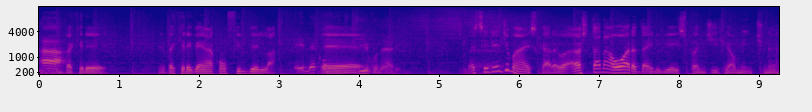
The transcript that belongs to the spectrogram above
ah. Ele vai querer. Ele vai querer ganhar com o filho dele lá. Ele é competitivo, é... né, Ari? Mas seria demais, cara. Eu acho que tá na hora da NBA expandir realmente, né?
